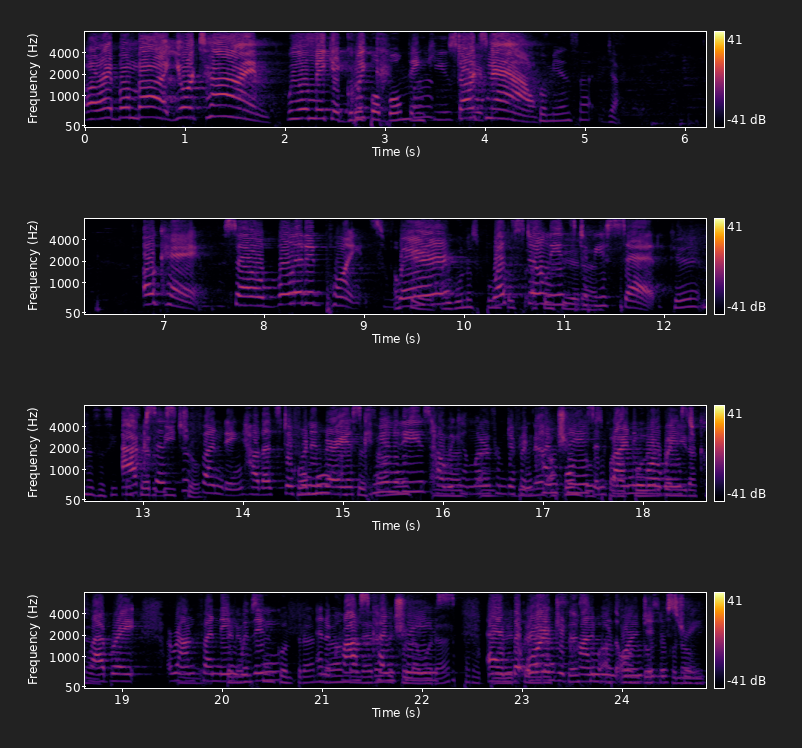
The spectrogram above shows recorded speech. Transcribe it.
All right, Bomba, your time. We will make it quick. Bomba Thank you. Starts now. Comienza ya. Okay, so bulleted points. Where, algunos what still needs to be said? ¿Qué ser Access to funding, how that's different in various communities, how we can learn from different countries, and finding more ways to collaborate around Eh, funding within and across countries and the orange economy and the orange industry.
